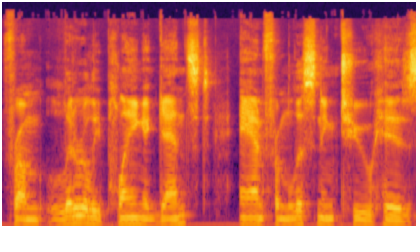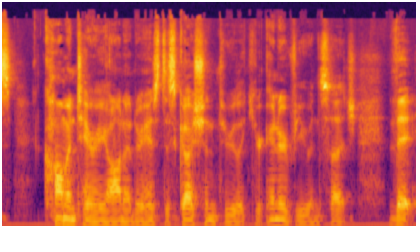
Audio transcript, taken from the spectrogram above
from literally playing against, and from listening to his commentary on it or his discussion through like your interview and such that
